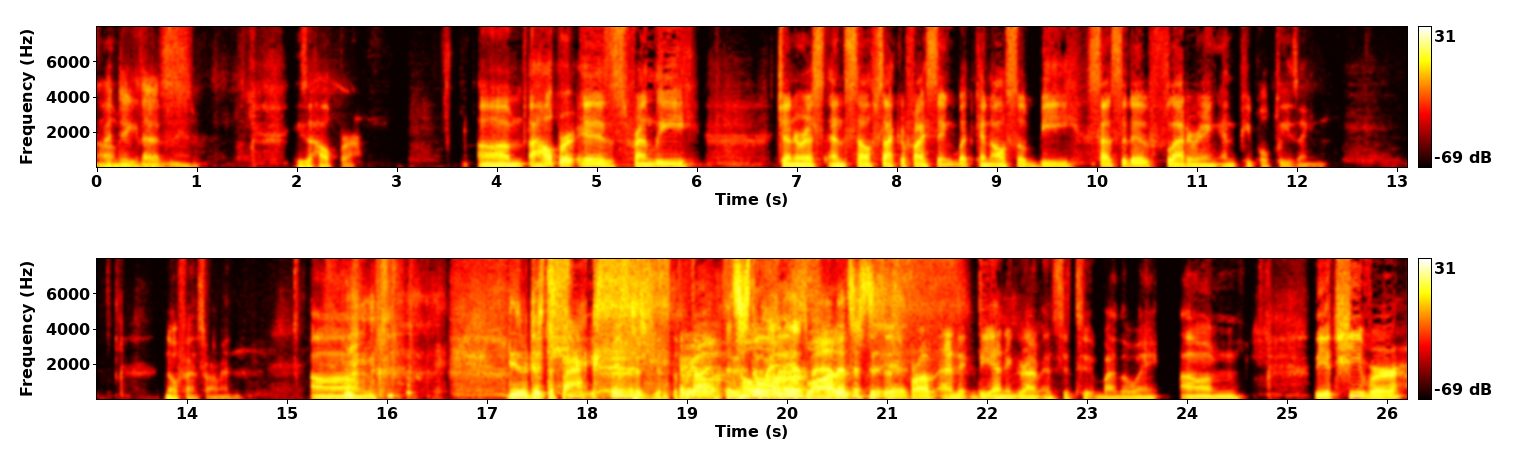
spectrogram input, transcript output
I um, dig that. Man. He's a helper. Um, a helper is friendly, generous, and self sacrificing, but can also be sensitive, flattering, and people pleasing. No offense, Armin. Um, These are just the facts. This is- just the Can we all- facts. That's just the way it is, man. That's just This it. is from Enne- the Enneagram Institute, by the way. Um, The achiever,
